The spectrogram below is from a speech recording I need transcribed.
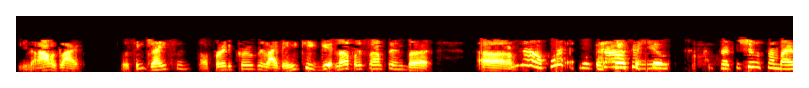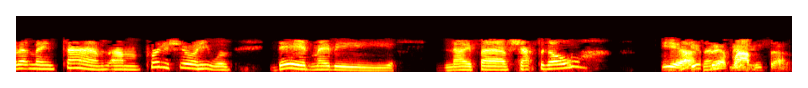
You know, I was like, was he Jason or Freddy Krueger? Like, did he keep getting up or something? But, uh, no, what time for you to shoot somebody that many times? I'm pretty sure he was dead maybe 95 shots ago. Yeah, yeah, probably so.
